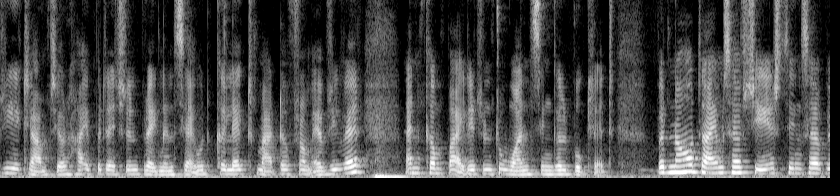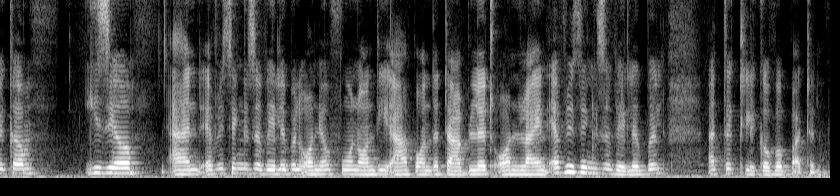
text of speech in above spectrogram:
preeclampsia or hypertension in pregnancy. I would collect matter from everywhere and compile it into one single booklet. But now times have changed. Things have become easier and everything is available on your phone on the app on the tablet online. Everything is available at the click of a button.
